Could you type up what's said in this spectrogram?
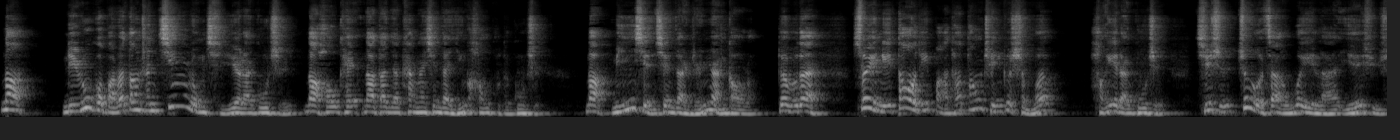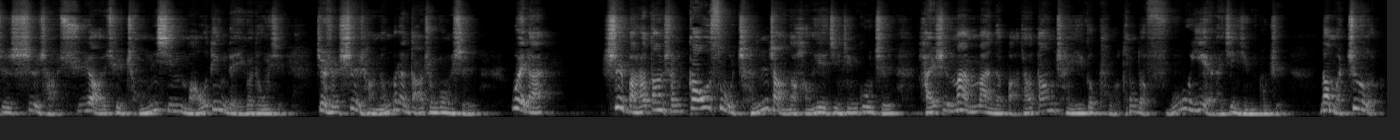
那你如果把它当成金融企业来估值，那 OK，那大家看看现在银行股的估值，那明显现在仍然高了，对不对？所以你到底把它当成一个什么行业来估值？其实这在未来也许是市场需要去重新锚定的一个东西，就是市场能不能达成共识？未来是把它当成高速成长的行业进行估值，还是慢慢的把它当成一个普通的服务业来进行估值？那么这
